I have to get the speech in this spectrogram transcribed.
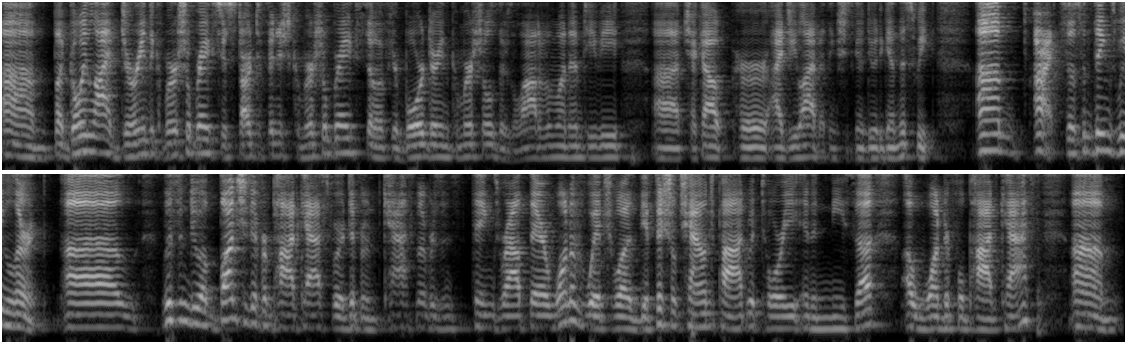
Um, but going live during the commercial breaks, just start to finish commercial breaks. So if you're bored during the commercials, there's a lot of them on MTV. Uh, check out her IG Live. I think she's going to do it again this week. Um, all right, so some things we learned. Uh, listen to a bunch of different podcasts where different cast members and things were out there. One of which was the official challenge pod with Tori and Aneesa, a wonderful podcast. Um,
